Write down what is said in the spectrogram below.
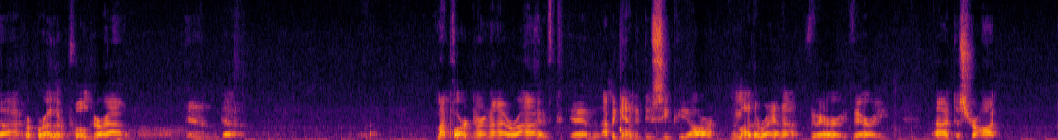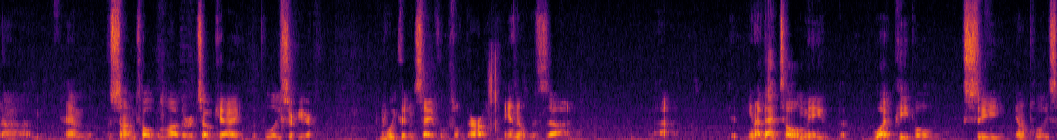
Uh, her brother pulled her out, and uh, my partner and I arrived, and I began to do CPR. The mother ran up, very, very uh, distraught, um, and the son told the mother, "It's okay. The police are here." We couldn't save the little girl, and it was, uh, uh, you know, that told me what people see in a police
